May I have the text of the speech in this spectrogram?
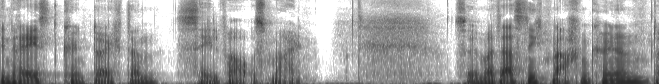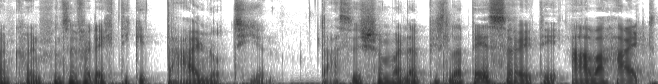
den Rest könnt ihr euch dann selber ausmalen. So, wenn wir das nicht machen können, dann könnte man sie vielleicht digital notieren. Das ist schon mal ein bisschen eine bessere Idee. Aber halt,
